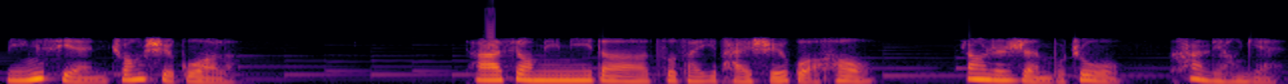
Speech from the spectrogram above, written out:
明显装饰过了。她笑眯眯的坐在一排水果后，让人忍不住看两眼。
